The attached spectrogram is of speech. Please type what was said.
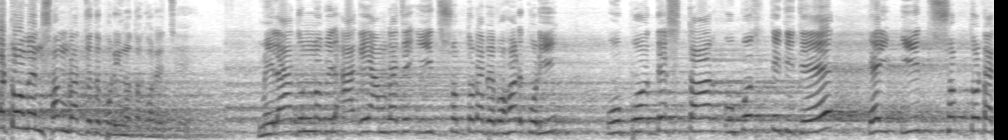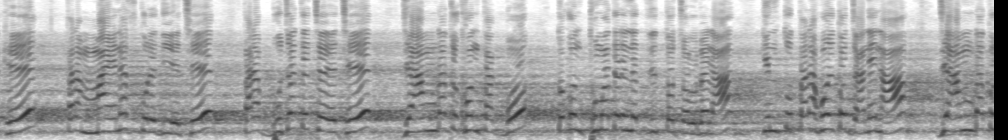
অটোম্যান সাম্রাজ্যতে পরিণত করেছে। মিলাদুন্নবীর আগে আমরা যে ঈদ শব্দটা ব্যবহার করি, উপদেষ্টার উপস্থিতিতে এই ঈদ শব্দটাকে তারা মাইনাস করে দিয়েছে, তারা বোঝাতে চেয়েছে যে আমরা যখন থাকব, তখন তোমাদের নেতৃত্ব চলবে না। কিন্তু তারা হয়তো জানে না যে আমরা তো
